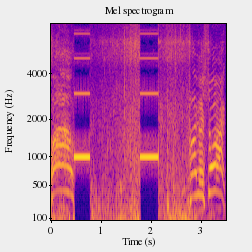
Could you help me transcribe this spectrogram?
啊！Tiger shark!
